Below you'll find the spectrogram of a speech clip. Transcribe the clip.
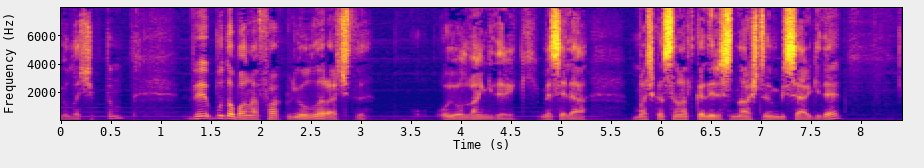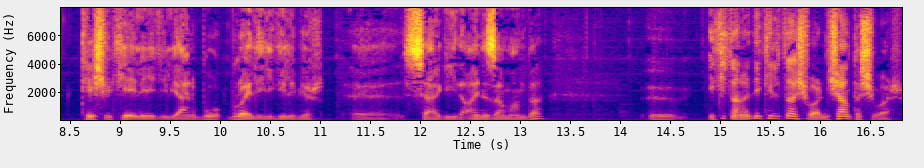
yola çıktım. Ve bu da bana farklı yollar açtı o yoldan giderek. Mesela Maçka Sanat Galerisi'nde açtığım bir sergide teşvikiye ile ilgili yani bu burayla ilgili bir e, sergiydi aynı zamanda. E, iki tane dikili taş var, nişan taşı var.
